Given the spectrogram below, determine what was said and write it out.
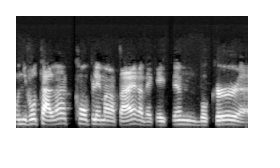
au niveau talent complémentaire avec Aiton, Booker, euh,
